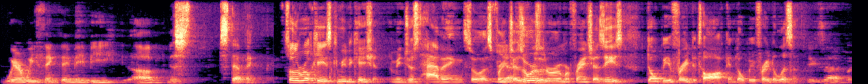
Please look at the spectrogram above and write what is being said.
where we think they may be uh, misstepping. So the real key is communication. I mean, just having, so as franchisors in the room or franchisees, don't be afraid to talk and don't be afraid to listen. Exactly.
